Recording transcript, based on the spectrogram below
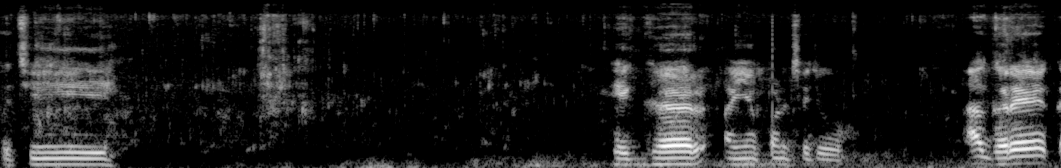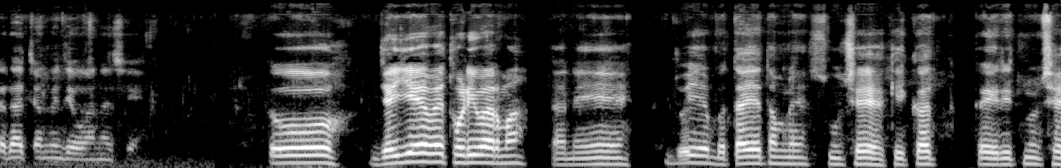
પછી એક ઘર અહીંયા પણ છે, જુઓ. આ ઘરે કદાચ અમે જવાના છે. તો જઈએ હવે થોડી વારમાં અને જોઈએ બતાવીએ તમને શું છે, હકીકત, કઈ રીતનું છે.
